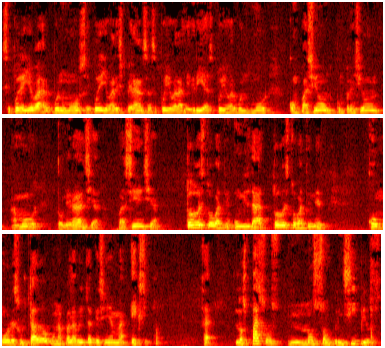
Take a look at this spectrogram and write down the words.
Se puede llevar buen humor, se puede llevar esperanza, se puede llevar alegría, se puede llevar buen humor, compasión, comprensión, amor, tolerancia, paciencia. Todo esto va a tener humildad, todo esto va a tener como resultado una palabrita que se llama éxito. O sea, los pasos no son principios,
